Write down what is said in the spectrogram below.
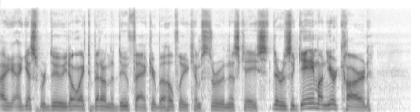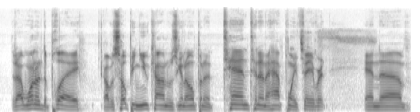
I, I, guess we're due. You don't like to bet on the due factor, but hopefully it comes through in this case. There was a game on your card that I wanted to play. I was hoping UConn was going to open a 10, 10 and a half point favorite, and um,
